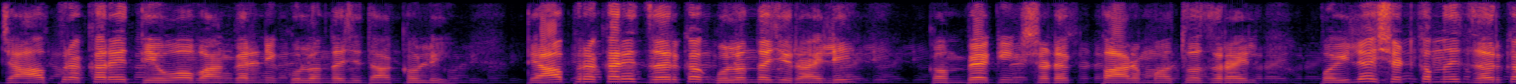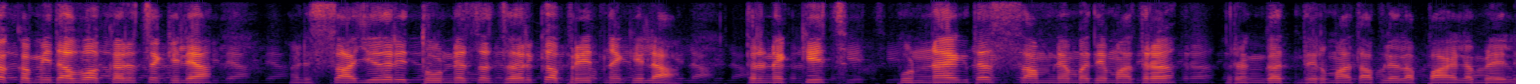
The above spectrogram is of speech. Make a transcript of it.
ज्या प्रकारे देवा वांगरने गोलंदाजी दाखवली त्या प्रकारे जर का गोलंदाजी राहिली कमबॅकिंग षटक फार महत्वाचं राहील. पहिल्या षटकामध्ये जर का कमी धावा खर्च केल्या आणि साजेदारी तोडण्याचा जर का प्रयत्न केला तर नक्कीच पुन्हा एकदा सामन्यामध्ये मात्र रंगत निर्मात आपल्याला पाहायला मिळेल.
